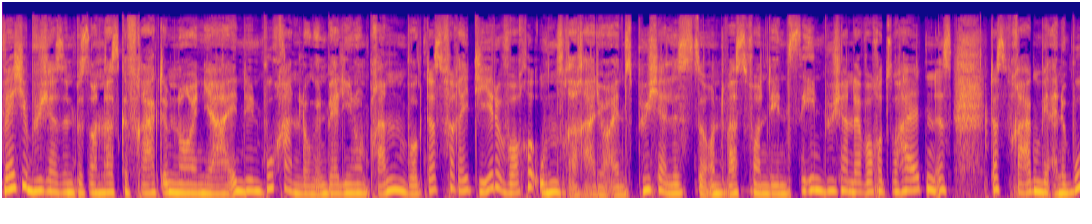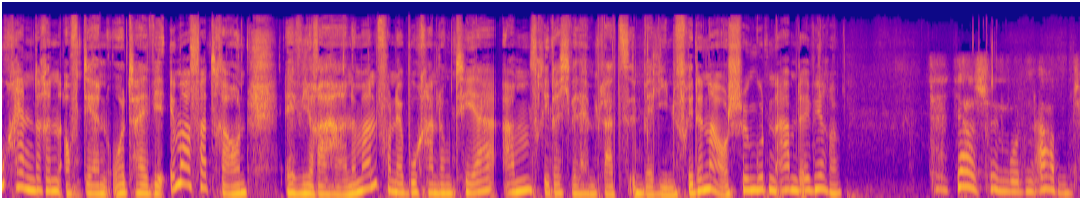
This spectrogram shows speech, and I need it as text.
Welche Bücher sind besonders gefragt im neuen Jahr in den Buchhandlungen in Berlin und Brandenburg? Das verrät jede Woche unsere Radio 1 Bücherliste. Und was von den zehn Büchern der Woche zu halten ist, das fragen wir eine Buchhändlerin, auf deren Urteil wir immer vertrauen. Elvira Hahnemann von der Buchhandlung Thea am Friedrich-Wilhelm-Platz in Berlin-Friedenau. Schönen guten Abend, Elvira. Ja, schönen guten Abend.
